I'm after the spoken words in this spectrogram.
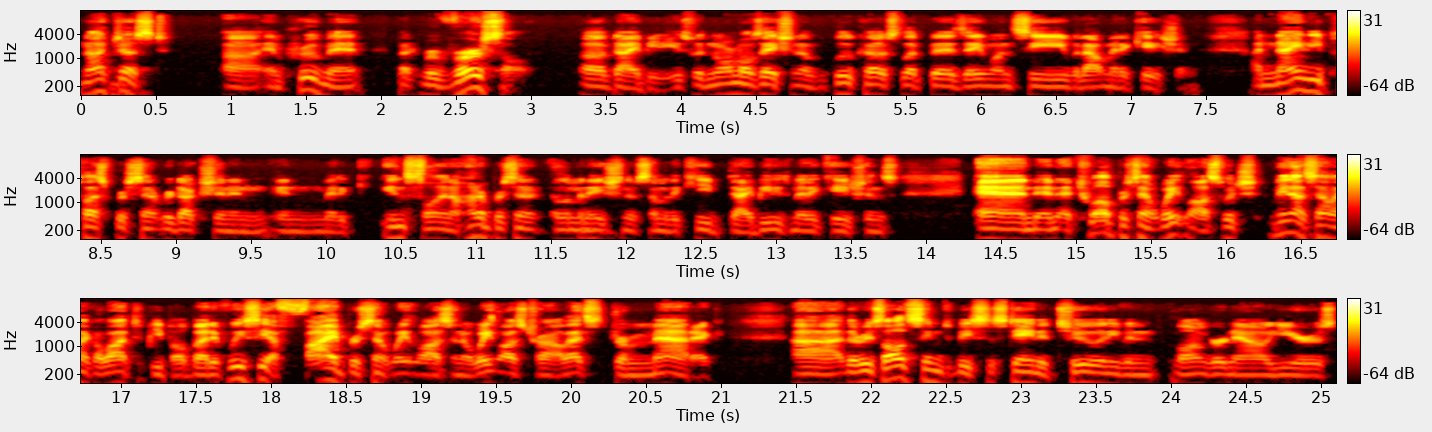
not mm-hmm. just uh, improvement, but reversal of diabetes with normalization of glucose, lipids, A1C without medication, a 90 plus percent reduction in, in insulin, 100% elimination of some of the key diabetes medications, and, and a 12% weight loss, which may not sound like a lot to people, but if we see a 5% weight loss in a weight loss trial, that's dramatic. Uh, the results seem to be sustained at two and even longer now years.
